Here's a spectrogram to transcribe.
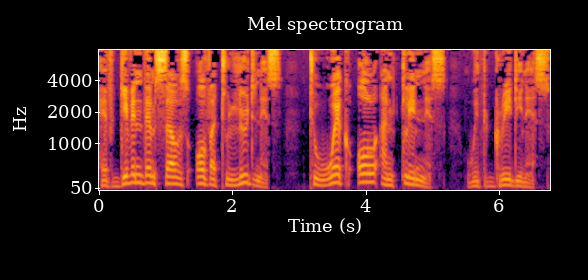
have given themselves over to lewdness, to work all uncleanness with greediness.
